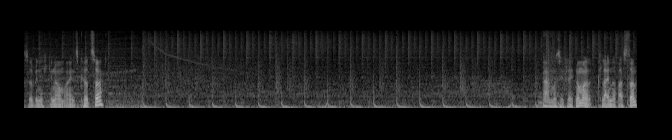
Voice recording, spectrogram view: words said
So bin ich genau um eins kürzer. Ah, muss ich vielleicht nochmal kleiner rastern.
